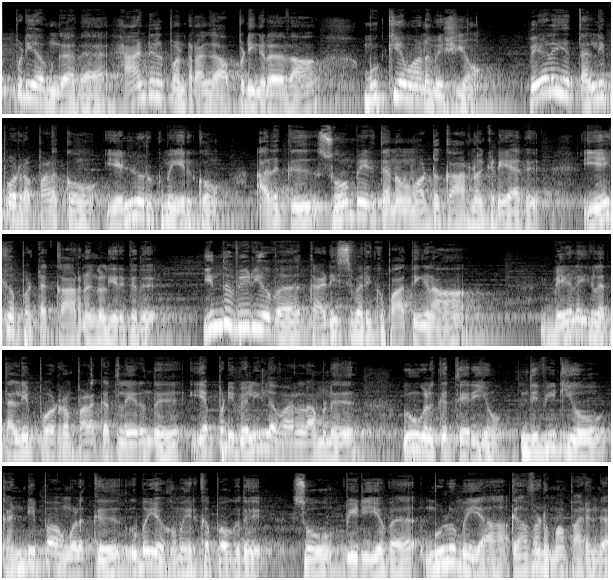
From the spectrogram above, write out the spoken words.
எப்படி அவங்க அதை ஹேண்டில் பண்ணுறாங்க அப்படிங்கிறது தான் முக்கியமான விஷயம். வேலையை தள்ளி போடுற பழக்கம் எல்லோருக்குமே இருக்கும். அதுக்கு சோம்பேறித்தனம் மட்டும் காரணம் கிடையாது. ஏகப்பட்ட காரணங்கள் இருக்குது. இந்த வீடியோவை கடைசி வரைக்கும் பார்த்தீங்கன்னா வேலைகளை தள்ளி போடுற பழக்கத்தில் இருந்து எப்படி வெளியில் வரலாம்னு உங்களுக்கு தெரியும். இந்த வீடியோ கண்டிப்பாக உங்களுக்கு உபயோகமாக இருக்க போகுது. ஸோ வீடியோவை முழுமையாக கவனமாக பாருங்க.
